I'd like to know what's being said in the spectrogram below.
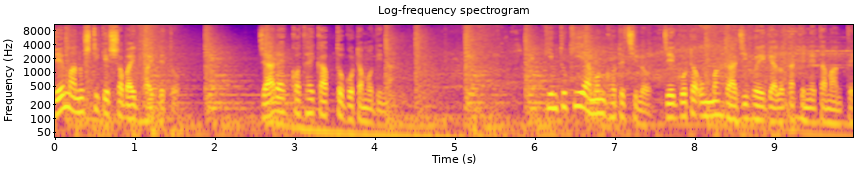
যে মানুষটিকে সবাই ভয় পেত, যার এক কথায় কাঁপত গোটা মদিনা। কিন্তু কি এমন ঘটেছিল যে গোটা উম্মাহ রাজি হয়ে গেল তাকে নেতা মানতে?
